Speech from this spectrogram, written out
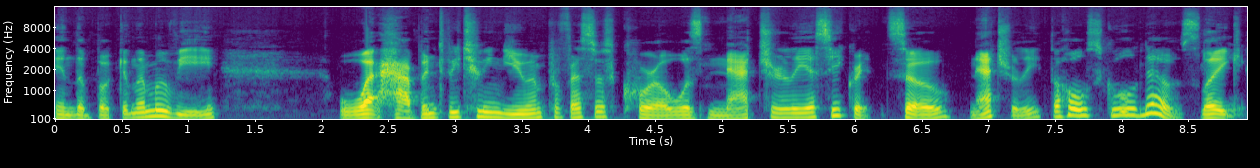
in the book and the movie. What happened between you and Professor Quirrell was naturally a secret. So naturally, the whole school knows. Like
